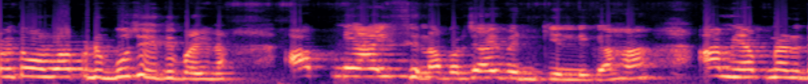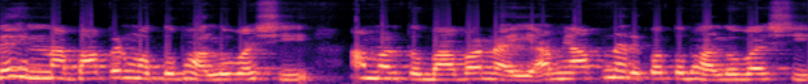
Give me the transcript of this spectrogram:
আমি তোমার বাপরে বুঝাইতে পারি না। আপনি আইছেন আবার যাইবেন কি লিগা হ্যাঁ? আমি আপনারে দেখেন না বাপের মতো ভালোবাসি। আমার তো বাবা নাই আমি আপনারে কত ভালোবাসি।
